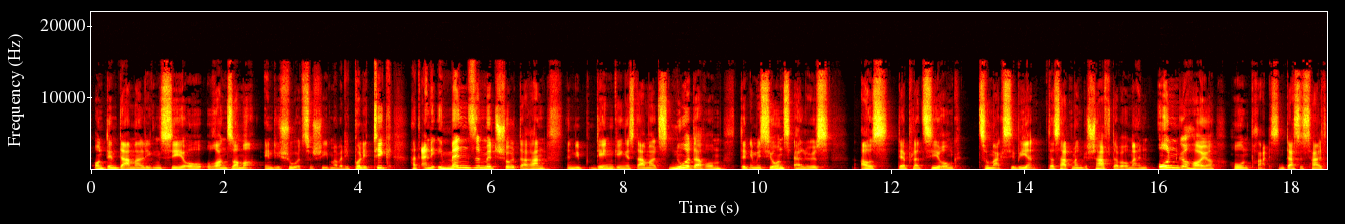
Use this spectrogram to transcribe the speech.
und dem damaligen CEO Ron Sommer in die Schuhe zu schieben. Aber die Politik hat eine immense Mitschuld daran, denn denen ging es damals nur darum, den Emissionserlös aus der Platzierung zu maximieren. Das hat man geschafft, aber um einen ungeheuer hohen Preis. Und das ist halt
